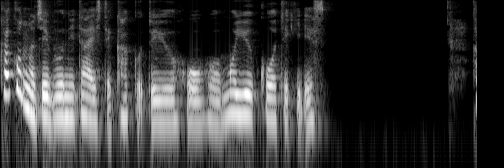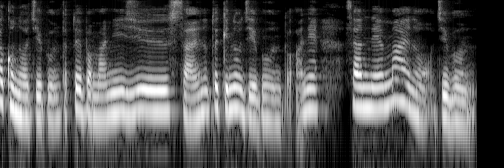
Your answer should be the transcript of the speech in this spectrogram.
過去の自分に対して書くという方法も有効的です。過去の自分、例えばまあ20歳の時の自分とかね、3年前の自分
